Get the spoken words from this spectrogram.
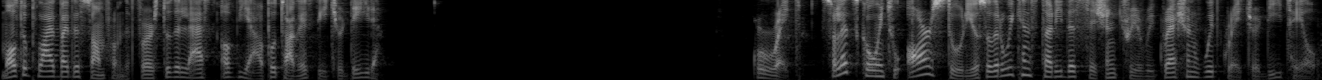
multiplied by the sum from the first to the last of the output target feature data. Great, so let's go into RStudio so that we can study decision tree regression with greater detail.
